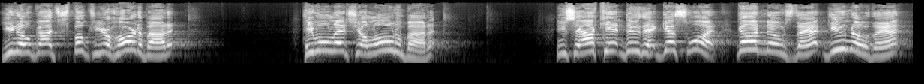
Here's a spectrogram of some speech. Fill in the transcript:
You know God spoke to your heart about it. He won't let you alone about it. You say, I can't do that. Guess what? God knows that. You know that.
